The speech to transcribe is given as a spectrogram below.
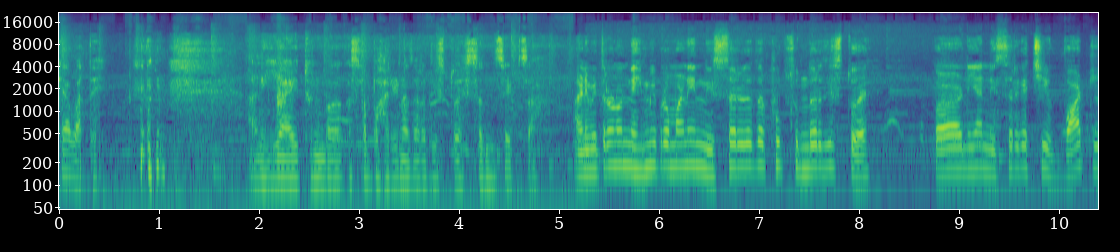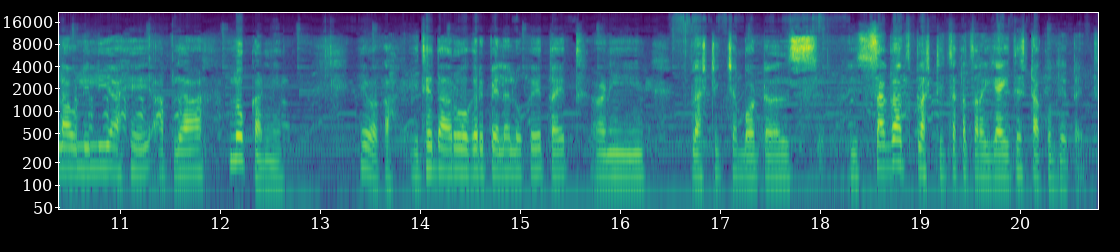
क्या बात आहे. आणि या इथून बघा कसला भारी नजारा दिसतोय सनसेटचा आणि मित्रांनो नेहमीप्रमाणे निसर्ग तर खूप सुंदर दिसतोय पण या निसर्गाची वाट लावलेली आहे आपल्या लोकांनी. हे बघा इथे दारू वगैरे प्यायला लोक येत आहेत आणि प्लास्टिकच्या बॉटल्स सगळाच प्लास्टिकचा कचरा या इथेच टाकून देत आहेत.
